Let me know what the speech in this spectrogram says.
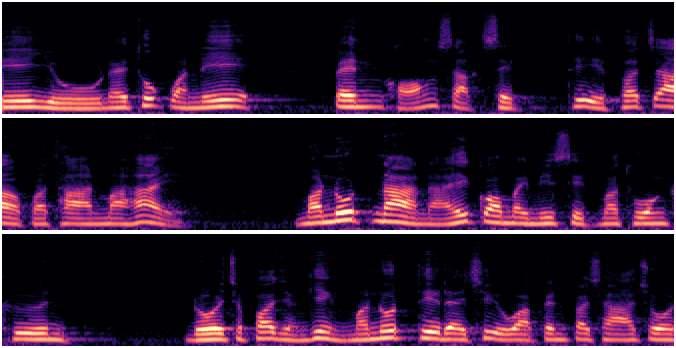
มีอยู่ในทุกวันนี้เป็นของศักดิ์สิทธิ์ที่พระเจ้าประทานมาให้ มนุษย์หน้าไหนก็ไม่มีสิทธิ์มาทวงคืน โดยเฉพาะอย่างยิ่งมนุษย์ที่ได้ชื่อว่าเป็นประชาชน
